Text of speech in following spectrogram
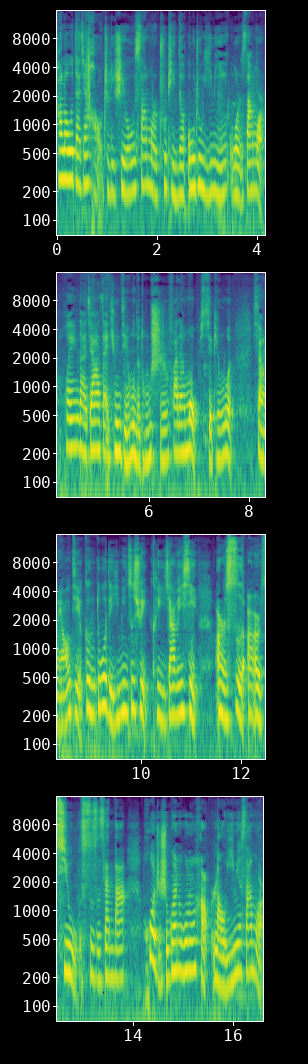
Hello，大家好，这里是由 Summer 出品的欧洲移民，我是 Summer，欢迎大家在听节目的同时发弹幕、写评论。想了解更多的移民资讯，可以加微信二四二二七五四四三八，或者是关注公众号“老移民 Summer”，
